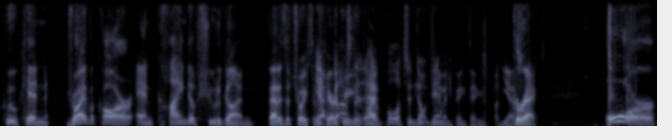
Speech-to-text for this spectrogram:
who can drive a car and kind of shoot a gun. That is a choice of a yeah, character guns that have bullets and don't damage big things. But yes, Correct. Or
